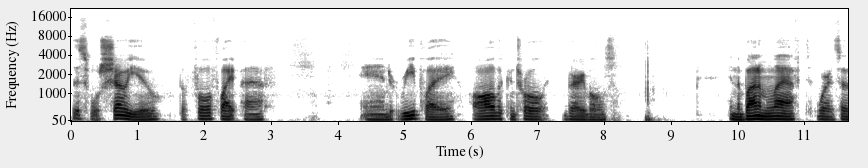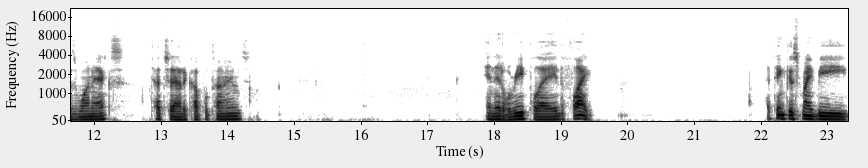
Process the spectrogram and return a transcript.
this will show you the full flight path and replay all the control variables. In the bottom left, where it says 1x, touch that a couple times. And it'll replay the flight. I think this might be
